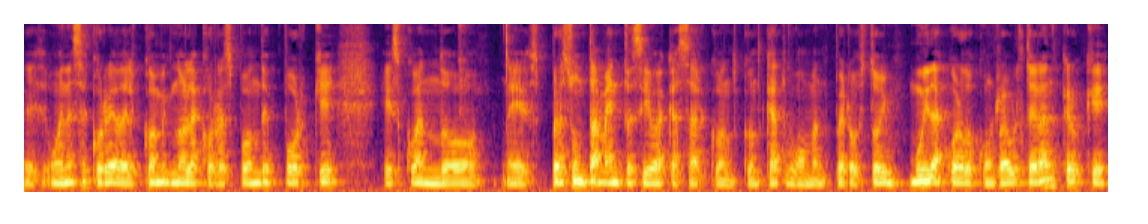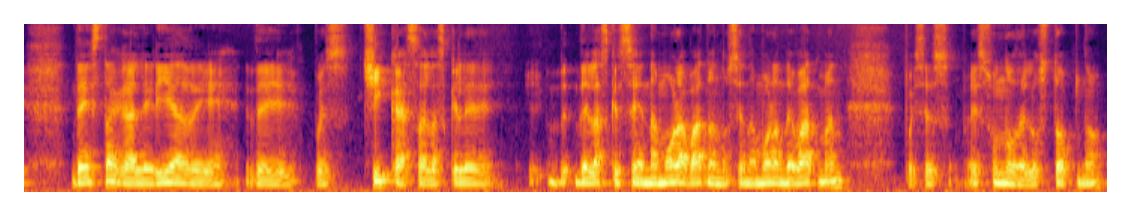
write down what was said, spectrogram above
eh, o en esa corrida del cómic no la corresponde porque es cuando eh, presuntamente se iba a casar con, con, Catwoman, pero estoy muy de acuerdo con Raúl Terán, creo que de esta galería de, de pues chicas a las que le de, las que se enamora Batman o se enamoran de Batman, pues es, es uno de los top, ¿no?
